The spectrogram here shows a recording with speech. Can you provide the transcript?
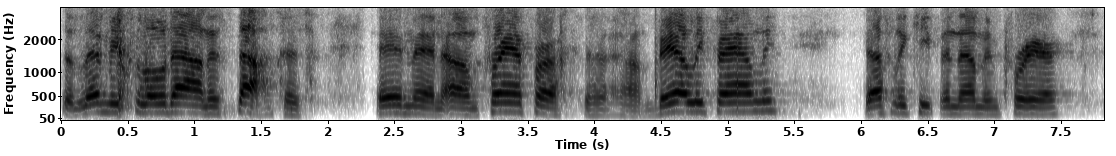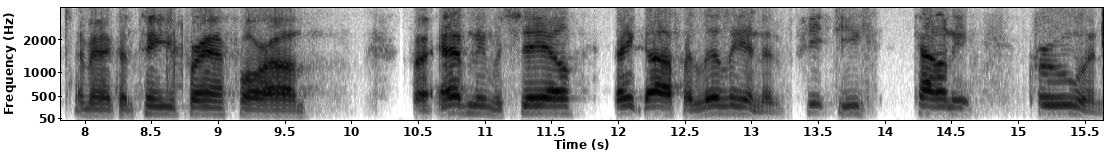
So let me slow down and stop because, amen. Um, praying for the um, Bailey family. Definitely keeping them in prayer. Amen. Continue praying for um for Ebony, Michelle. Thank God for Lily and the PG County crew and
